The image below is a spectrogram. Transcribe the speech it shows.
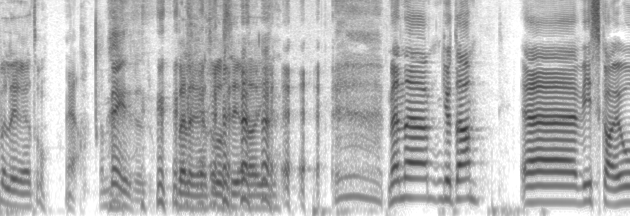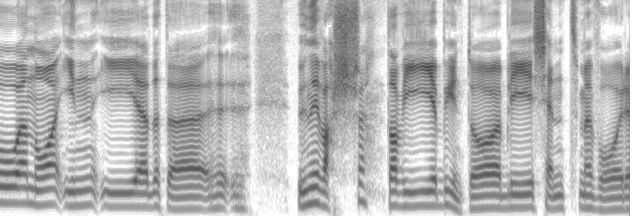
Veldig retro. Ja. Begge retro. Veldig retro å si. Ja, ja. Men eh, gutta, vi skal jo nå inn i eh, dette eh, universet. Da vi begynte å bli kjent med vår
